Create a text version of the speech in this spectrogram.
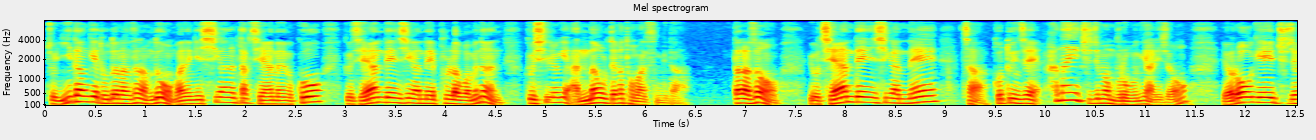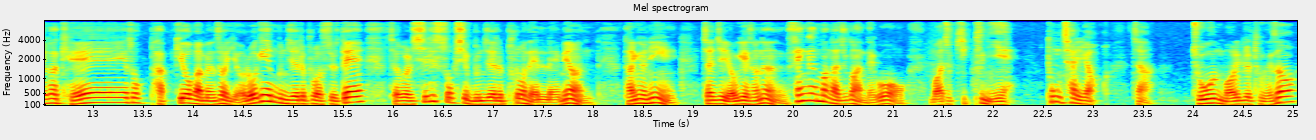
저 2단계에 도달한 사람도 만약에 시간을 딱 제한해 놓고 그 제한된 시간 내에 풀라고 하면은 그 실력이 안 나올 때가 더 많습니다. 따라서 요 제한된 시간 내에 자 그것도 이제 하나의 주제만 물어보는 게 아니죠 여러 개의 주제가 계속 바뀌어 가면서 여러 개의 문제를 풀었을 때 저걸 실수 없이 문제를 풀어내려면 당연히 자 이제 여기에서는 생각만 가지고 안 되고 뭐 아주 깊은 이해 통찰력 자 좋은 머리를 통해서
